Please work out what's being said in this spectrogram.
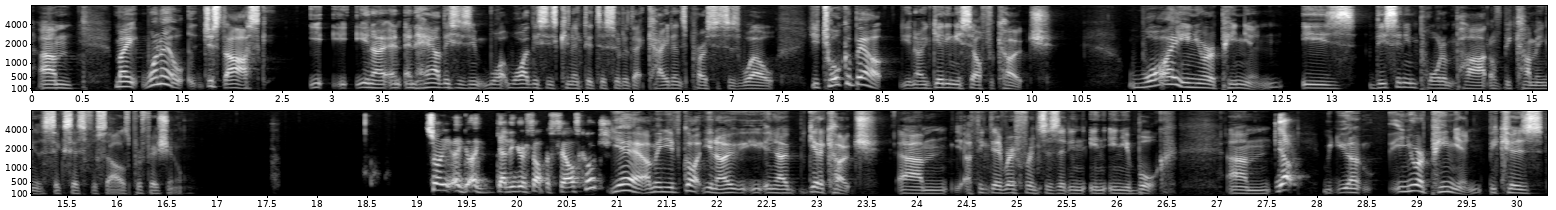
Um, mate, want to just ask, you, you, know, and, and how this is, in, why this is connected to sort of that cadence process as well. You talk about, you know, getting yourself a coach. Why, in your opinion, is this an important part of becoming a successful sales professional? Sorry, like getting yourself a sales coach? Yeah, I mean, you've got, you know, you, you know, get a coach. Um, I think there references it in, in, in your book. Um, yep you know, in your opinion, because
